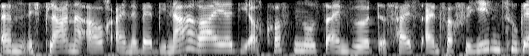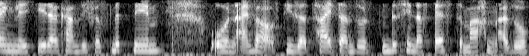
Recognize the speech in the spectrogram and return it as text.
Ähm, ich plane auch eine Webinarreihe, die auch kostenlos sein wird. Das heißt einfach für jeden zugänglich, jeder kann sich was mitnehmen und einfach aus dieser Zeit dann so ein bisschen das Beste machen. Also,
